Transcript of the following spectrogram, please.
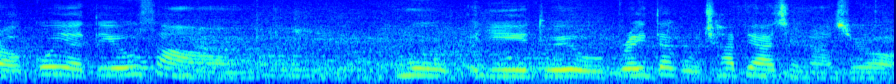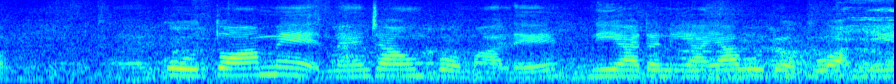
တော့ကိုယ့်ရဲ့တရုပ်ဆောင်မှုအရေးသွေးကိုပြိတက်ကိုချပြချင်တာဆိုတော့အဲ ကိုသွားမဲ့လမ်းကြောင်းပေါ်မှာလည်းနေရာတနေရာရဖို့အတွက်ကိုကအမြဲ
